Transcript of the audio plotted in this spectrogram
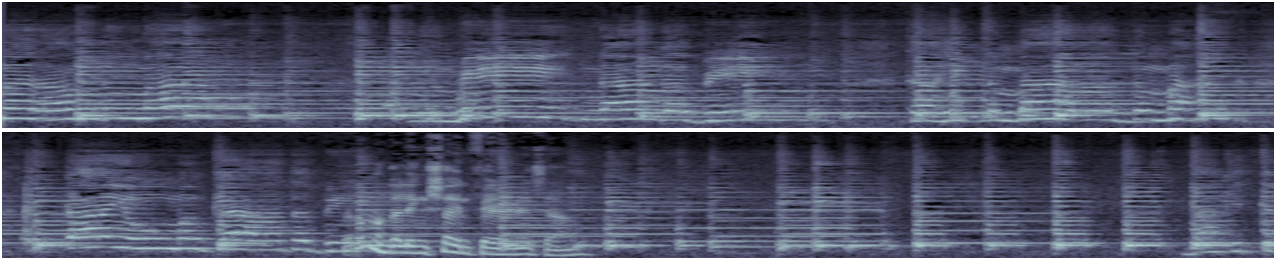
naramdaman magkatabi Pero magaling siya in fairness ah. Bakit ka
